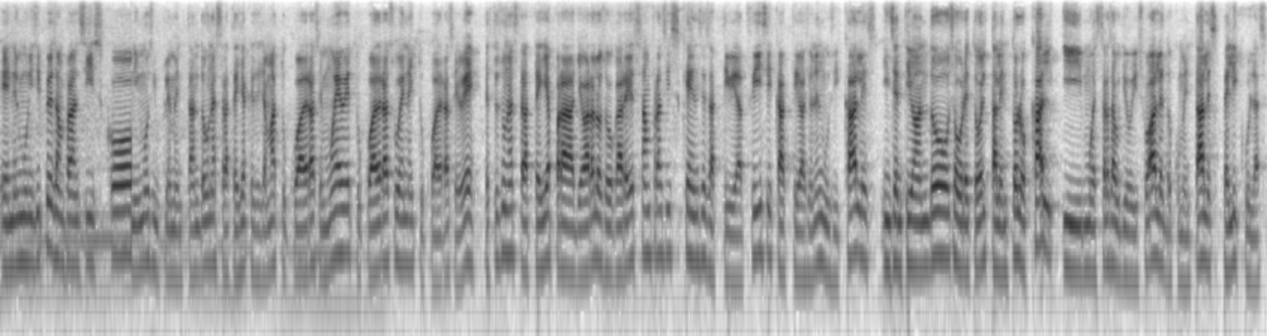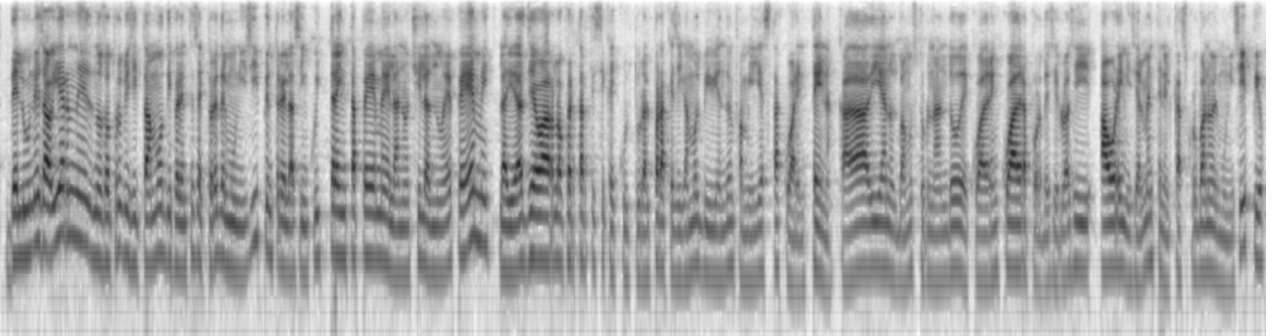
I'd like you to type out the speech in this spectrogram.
En el municipio de San Francisco venimos implementando una estrategia que se llama Tu cuadra se mueve, tu cuadra suena y tu cuadra se ve. Esto es una estrategia para llevar a los hogares sanfrancisquenses actividad física, activaciones musicales, incentivando sobre todo el talento local y muestras audiovisuales, documentales, películas. De lunes a viernes nosotros visitamos diferentes sectores del municipio entre las 5 y 30 pm de la noche y las 9 pm. La idea es llevar la oferta artística y cultural para que sigamos viviendo en familia esta cuarentena. Cada día nos vamos turnando de cuadra en cuadra, por decirlo así, ahora inicialmente en el casco urbano del municipio.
